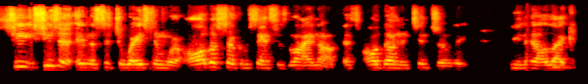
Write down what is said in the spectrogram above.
she she's in a situation where all the circumstances line up. That's all done intentionally. You know, like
